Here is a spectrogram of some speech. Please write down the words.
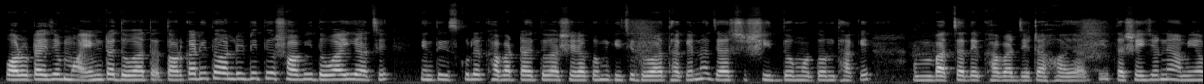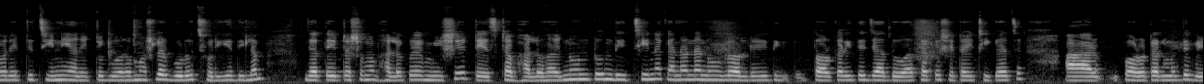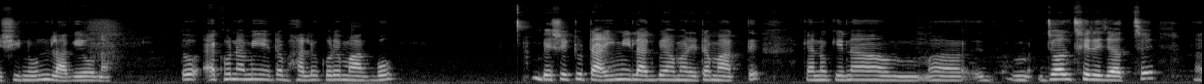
পরোটায় যে ময়মটা দেওয়া তরকারি তো অলরেডি তো সবই দেওয়াই আছে। কিন্তু স্কুলের খাবারটায় তো আর সেরকম কিছু দেওয়া থাকে না যা সিদ্ধ মতন থাকে বাচ্চাদের খাবার যেটা হয় আর কি। তা সেই জন্য আমি আবার একটু চিনি আর একটু গরম মশলার গুঁড়ো ছড়িয়ে দিলাম, যাতে এটার সঙ্গে ভালো করে মিশে টেস্টটা ভালো হয়। নুন টুন দিচ্ছি না, কেননা নুন অলরেডি তরকারিতে যা দেওয়া থাকে সেটাই ঠিক আছে, আর পরোটার মধ্যে বেশি নুন লাগেও না। তো এখন আমি এটা ভালো করে মাখবো। বেশ একটু টাইমই লাগবে আমার এটা মাখতে। কেন কি না জল ছেড়ে যাচ্ছে।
